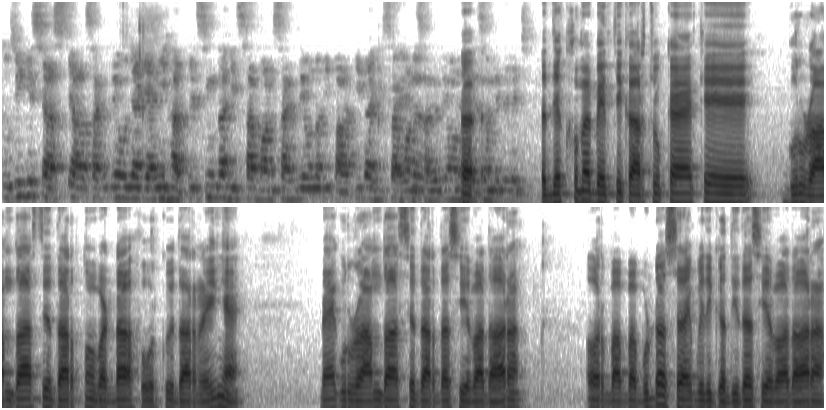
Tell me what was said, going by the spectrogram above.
ਤੁਸੀਂ ਵੀ ਸਿਆਸਤ 'ਚ ਆ ਸਕਦੇ ਹੋ ਜਾਂ ਗਿਆਨੀ ਹਰਪ੍ਰੀਤ ਸਿੰਘ ਦਾ ਹਿੱਸਾ ਬਣ ਸਕਦੇ ਹੋ ਉਹਨਾਂ ਦੀ ਪਾਰਟੀ ਦਾ ਹਿੱਸਾ ਬਣ ਸਕਦੇ ਹੋ ਉਹਨਾਂ ਦੇ ਸਮੇਂ ਦੇ ਵਿੱਚ? ਦੇਖੋ ਮੈਂ ਬੇਨਤੀ ਕਰ ਚੁੱਕਾ ਹਾਂ ਕਿ ਗੁਰੂ ਰਾਮਦਾਸ ਦੇ ਦਰ ਤੋਂ ਵੱਡਾ ਹੋਰ ਕੋਈ ਦਰ ਨਹੀਂ ਹੈ। ਮੈਂ ਗੁਰੂ ਰਾਮਦਾਸ ਦੇ ਦਰ ਦਾ ਸੇਵਾਦਾਰ ਹਾਂ ਔਰ ਬਾਬਾ ਬੁੱਢਾ ਸਾਹਿਬ ਦੀ ਗੱਦੀ ਦਾ ਸੇਵਾਦਾਰ ਹਾਂ।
